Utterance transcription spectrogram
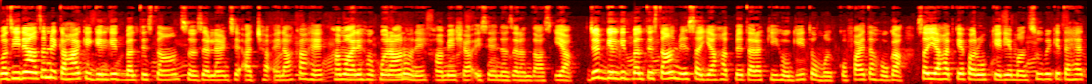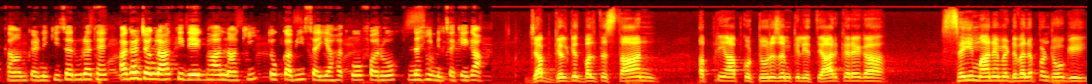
वज़ीर आज़म ने कहा कि गिलगित बल्तिस्तान स्विट्जरलैंड से अच्छा इलाका है। हमारे हुक्मरानों ने हमेशा इसे नज़रअंदाज किया। जब गिलगित बल्तिस्तान में सयाहत में तरक्की होगी तो मुल्क को फ़ायदा होगा। सयाहत के फरोग के लिए मनसूबे के तहत काम करने की ज़रूरत है। अगर जंगलात की देखभाल ना की तो कभी सयाहत को फरोग नहीं मिल सकेगा। जब गिलगित बल्तिस्तान अपने आप को टूरिज़्म के लिए तैयार करेगा सही माने में डेवलपमेंट होगी,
